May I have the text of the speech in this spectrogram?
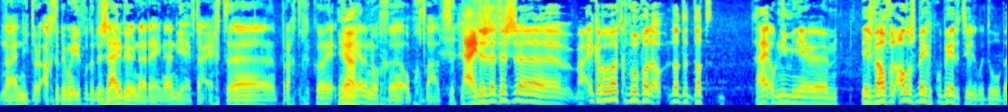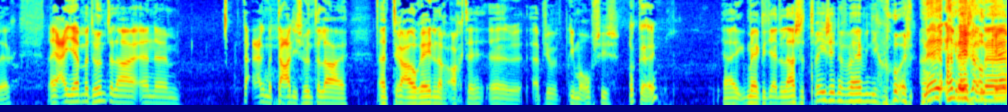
nou niet door de achterdeur, maar in ieder geval door de zijdeur in de arena. En die heeft daar echt een prachtige Ja. carrière nog opgebouwd. Nee, dus eh, maar ik heb ook wel het gevoel van dat, dat, dat hij ook niet meer. ehm er is wel van alles mee geprobeerd natuurlijk met Doelberg. Nou ja, en je hebt met Huntelaar en. ehm Ta- eigenlijk met Tadis Huntelaar en Traoré er nog achter. eh, heb je prima opties. Oké. Ja, ik merk dat jij de laatste twee zinnen van mij heb je niet gehoord. Nee, ik aan deze oké. eh,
